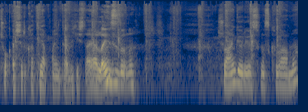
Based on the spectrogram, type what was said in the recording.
Çok aşırı katı yapmayın tabii ki işte ayarlayın siz onu. Şu an görüyorsunuz kıvamı.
